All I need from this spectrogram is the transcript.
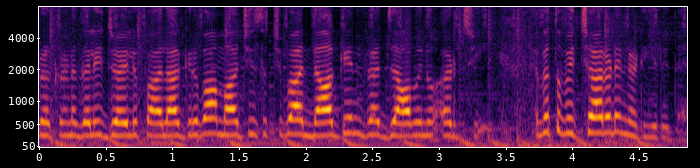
ಪ್ರಕರಣದಲ್ಲಿ ಜೈಲು ಪಾಲಾಗಿರುವ ಮಾಜಿ ಸಚಿವ ನಾಗೇಂದ್ರ ಜಾಮೀನು ಅರ್ಜಿ. ಇವತ್ತು ವಿಚಾರಣೆ ನಡೆಯಲಿದೆ.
